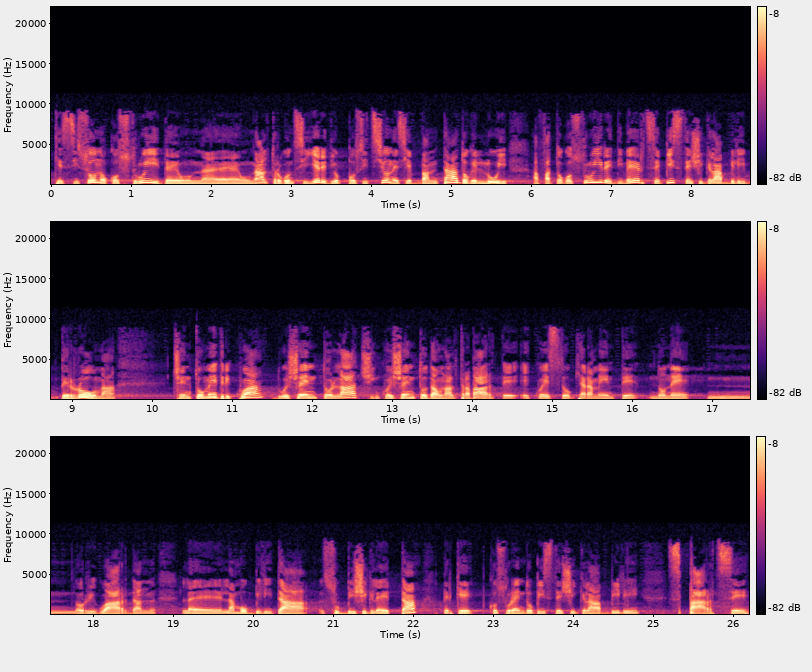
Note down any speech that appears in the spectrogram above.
che si sono costruite, un, eh, un, altro consigliere di opposizione si è vantato che lui ha fatto costruire diverse piste ciclabili per Roma, 100 metri qua, 200 là, 500 da un'altra parte e questo chiaramente non, è, mh, non riguarda le, la mobilità su bicicletta perché costruendo piste ciclabili sparse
